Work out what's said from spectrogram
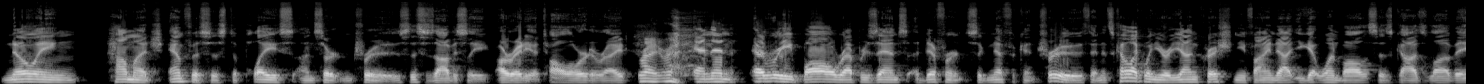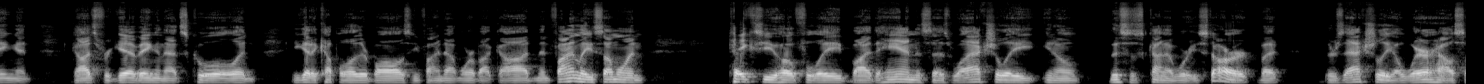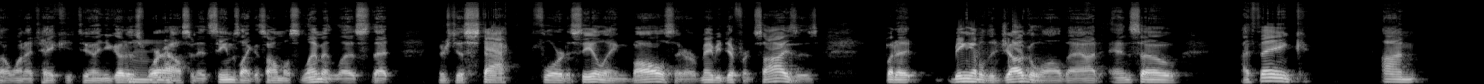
knowing how much emphasis to place on certain truths. This is obviously already a tall order, right? Right, right. And then every ball represents a different significant truth. And it's kind of like when you're a young Christian, you find out you get one ball that says God's loving and God's forgiving, and that's cool. And you get a couple other balls and you find out more about God. And then finally, someone takes you, hopefully, by the hand and says, Well, actually, you know, this is kind of where you start, but there's actually a warehouse I want to take you to. And you go to this mm. warehouse and it seems like it's almost limitless that there's just stacked floor to ceiling balls there, maybe different sizes, but it, being able to juggle all that. And so I think on,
